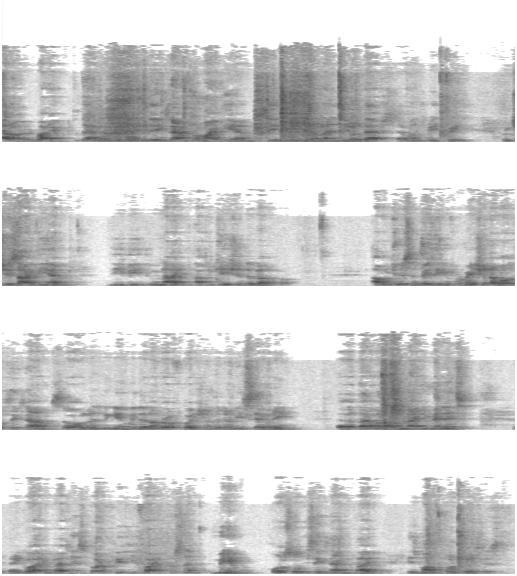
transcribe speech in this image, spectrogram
Hello everybody, today I'm going to present you the exam from IBM C2090-733, which is IBM DB2 9 Application Developer. I will give you some basic information about this exam, so let's begin with the number of questions. There will be 70, uh, time around 90 minutes, requiring passing score 55% minimum. Also this exam type is multiple choices.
